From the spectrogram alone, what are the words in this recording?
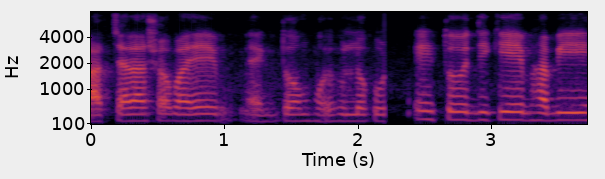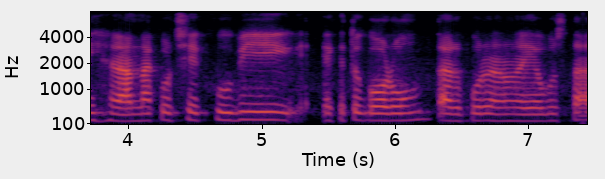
বাচ্চারা সবাই একদম হই হুল্লো করে, এই তো এদিকে ভাবি রান্না করছে খুবই, একে তো গরম, তার উপর এই অবস্থা।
